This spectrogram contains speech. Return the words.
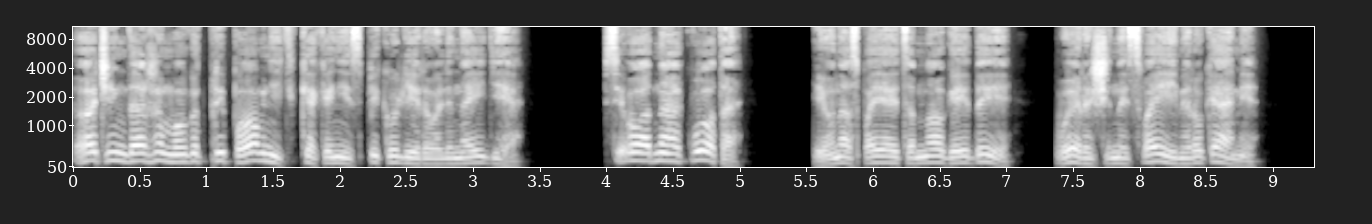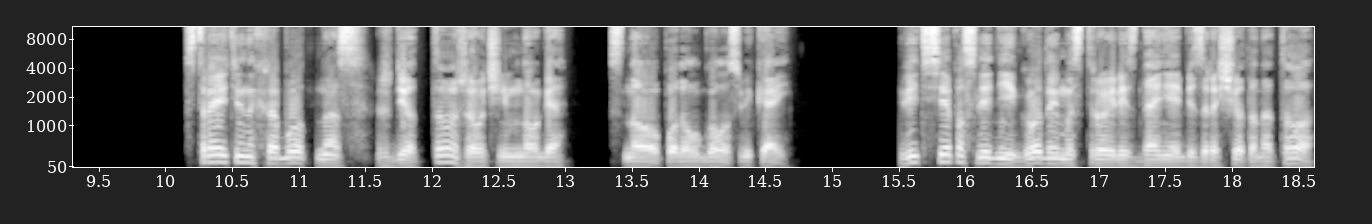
очень даже могут припомнить, как они спекулировали на еде. Всего одна квота, и у нас появится много еды, выращенной своими руками». «Строительных работ нас ждет тоже очень много», — снова подал голос Викай. «Ведь все последние годы мы строили здания без расчета на то,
